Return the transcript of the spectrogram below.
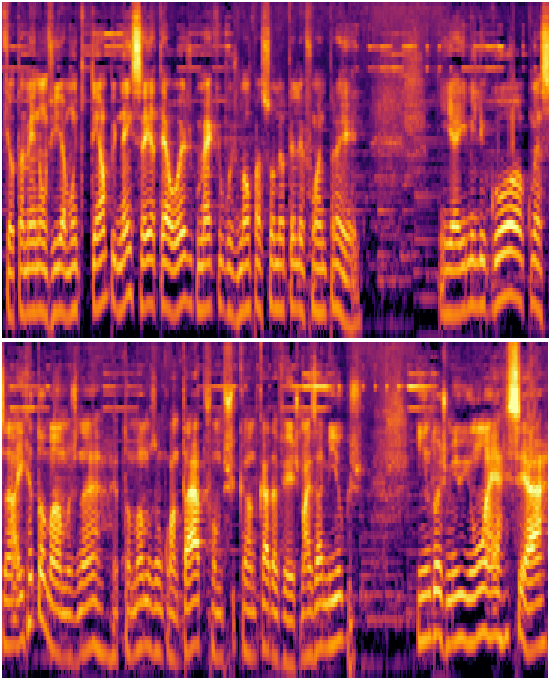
que eu também não via há muito tempo e nem sei até hoje como é que o Guzmão passou meu telefone para ele. E aí me ligou, começando, aí retomamos, né? Retomamos um contato, fomos ficando cada vez mais amigos. E em 2001 a RCA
